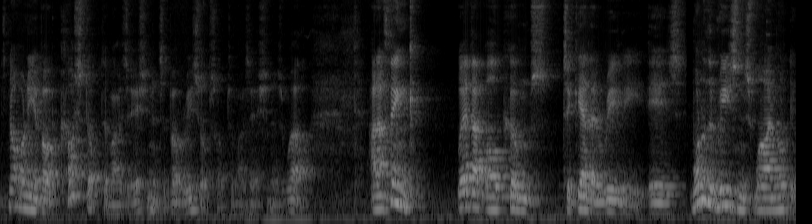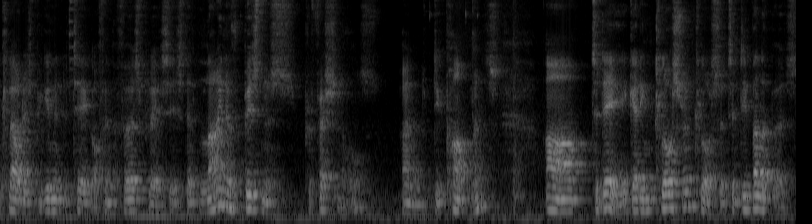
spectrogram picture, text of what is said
it's not only about cost optimization, it's about resource optimization as well. And I think where that all comes together really is one of the reasons why multi-cloud is beginning to take off in the first place is that line of business professionals and departments are today getting closer and closer to developers.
